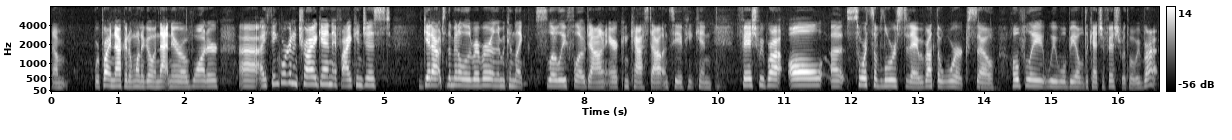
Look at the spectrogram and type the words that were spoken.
And we're probably not gonna wanna go in that narrow of water. Uh, I think we're gonna try again if I can just get out to the middle of the river and then we can like slowly flow down. Eric can cast out and see if he can fish. We brought all uh, sorts of lures today. We brought the works, so hopefully we will be able to catch a fish with what we brought.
